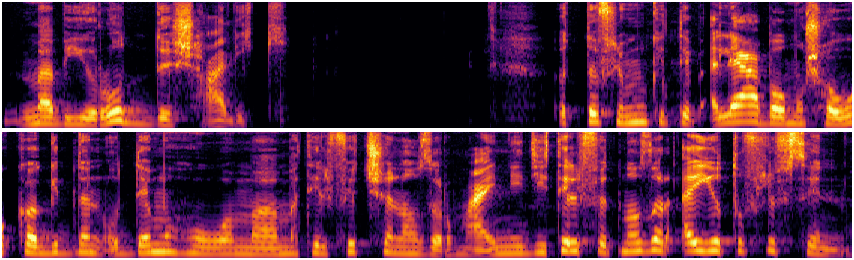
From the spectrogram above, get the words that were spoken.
ما بيردش عليكي الطفل ممكن تبقى لعبة مشوقة جدا قدامه هو ما, ما تلفتش نظره مع إن دي تلفت نظر أي طفل في سنه.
